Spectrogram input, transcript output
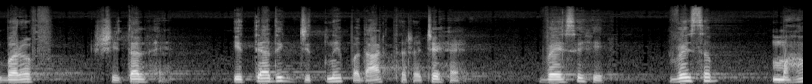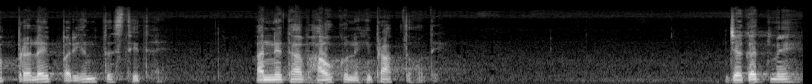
बर्फ़ शीतल है। इत्यादि जितने पदार्थ रचे हैं, वैसे ही वे सब महाप्रलय पर्यंत स्थित है। अन्यथा भाव को नहीं प्राप्त होते। जगत में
